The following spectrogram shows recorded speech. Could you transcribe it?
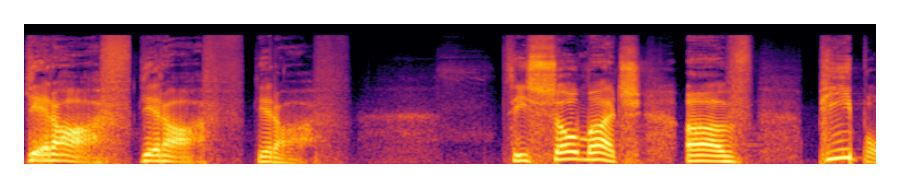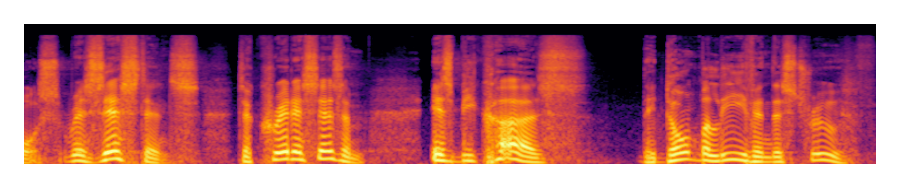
get off, get off, get off. See, so much of people's resistance to criticism is because they don't believe in this truth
